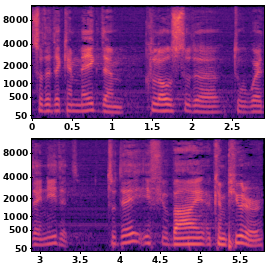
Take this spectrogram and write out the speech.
so that they can make them close to, the, to where they need it. Today, if you buy a computer,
